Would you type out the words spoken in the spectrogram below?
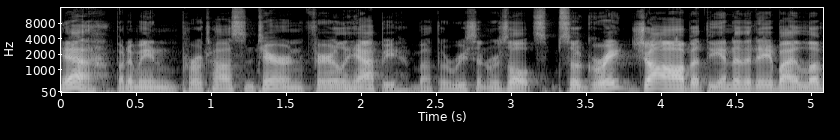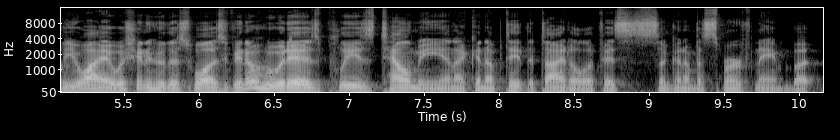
Yeah, but I mean, Protoss and Terran fairly happy about the recent results. So great job at the end of the day by Love UI. I wish I knew who this was. If you know who it is, please tell me, and I can update the title if it's some kind of a Smurf name. But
